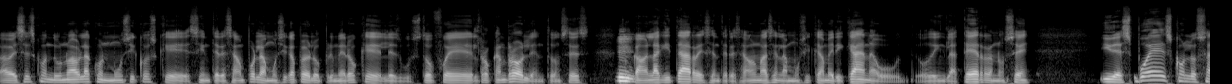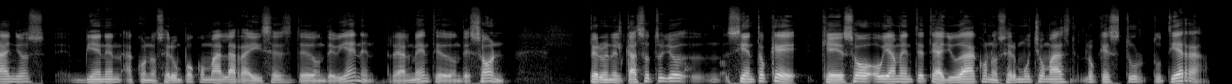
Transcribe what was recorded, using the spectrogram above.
a veces cuando uno habla con músicos que se interesaban por la música, pero lo primero que les gustó fue el rock and roll, entonces mm. tocaban la guitarra y se interesaban más en la música americana o, o de Inglaterra, no sé. Y después, con los años, vienen a conocer un poco más las raíces de dónde vienen, realmente, de dónde son. Pero en el caso tuyo, siento que, que eso obviamente te ayuda a conocer mucho más lo que es tu, tu tierra,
